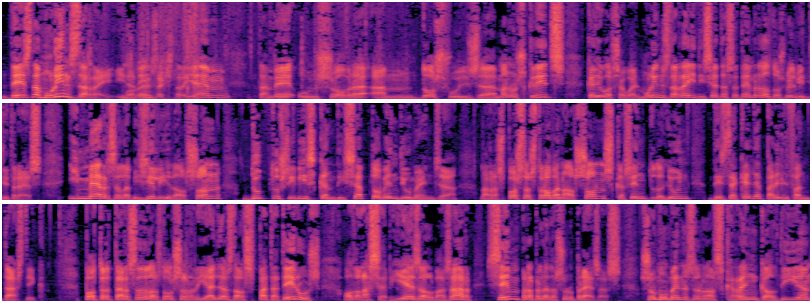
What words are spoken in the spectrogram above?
des de Molins de Rei. I de dins extraiem també un sobre amb dos fulls eh, manuscrits que diu el següent. Molins de Rei, 17 de setembre del 2023. Immers a la vigília del son, dubto si visc en dissabte o ben diumenge. Les respostes troben als sons que sento de lluny des d'aquell aparell fantàstic. Pot tractar-se de les dolces rialles dels patateros o de la saviesa al basar, sempre ple de sorpreses. Són moments en els que arrenca el dia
